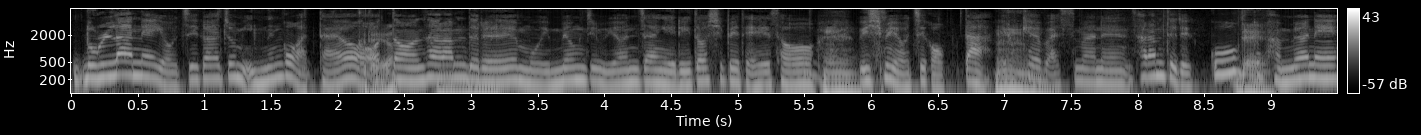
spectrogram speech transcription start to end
논란의 여지가 좀 있는 것 같아요. 음. 그래요? 어떤 사람들은 뭐 임명진 위원장의 리더십에 대해서 음. 의심의 여지가 없다 이렇게 음. 말씀하는 사람들도 있고 네. 또 반면에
